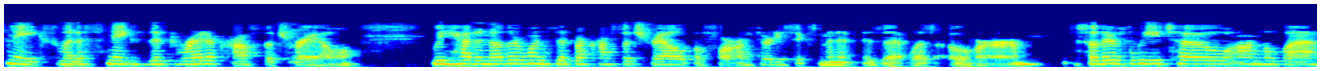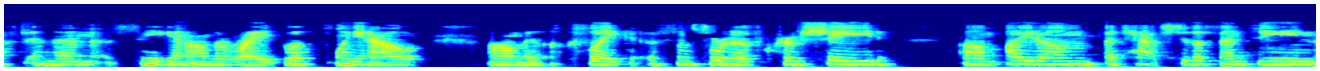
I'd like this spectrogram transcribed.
snakes when a snake zipped right across the trail. We had another one zip across the trail before our 36 minute visit was over. So there's Lito on the left and then Sagan on the right, both pointing out um, it looks like some sort of crocheted um, item attached to the fencing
